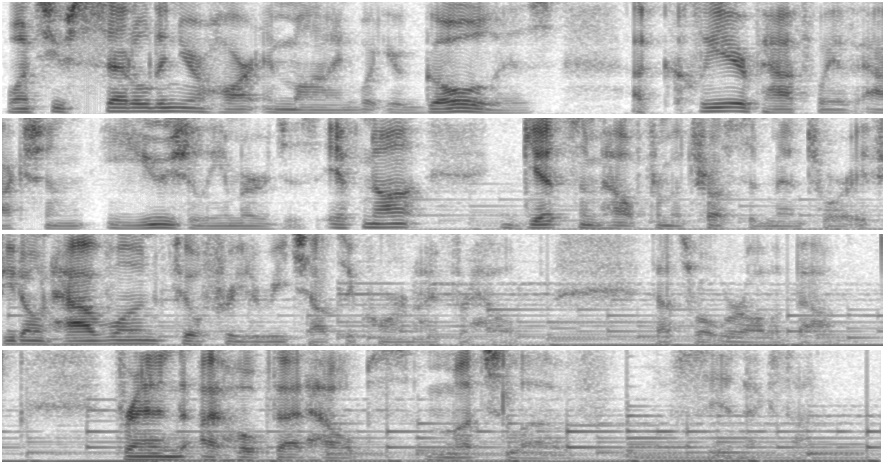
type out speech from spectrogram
Once you've settled in your heart and mind what your goal is, a clear pathway of action usually emerges. If not, get some help from a trusted mentor. If you don't have one, feel free to reach out to Core and I for help. That's what we're all about. Friend, I hope that helps. Much love. I'll see you next time.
